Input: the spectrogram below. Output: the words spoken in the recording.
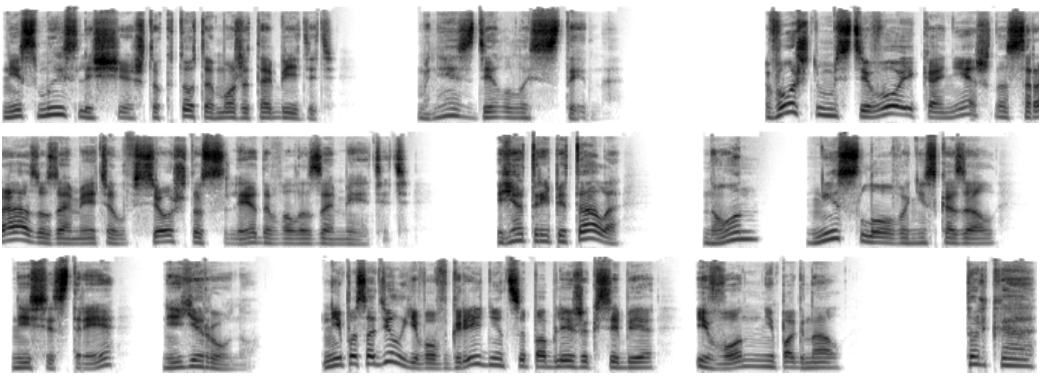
несмыслящая, что кто-то может обидеть. Мне сделалось стыдно. Вождь Мстевой, конечно, сразу заметил все, что следовало заметить. Я трепетала, но он ни слова не сказал ни сестре, ни Еруну. Не посадил его в гриднице поближе к себе и вон не погнал. Только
